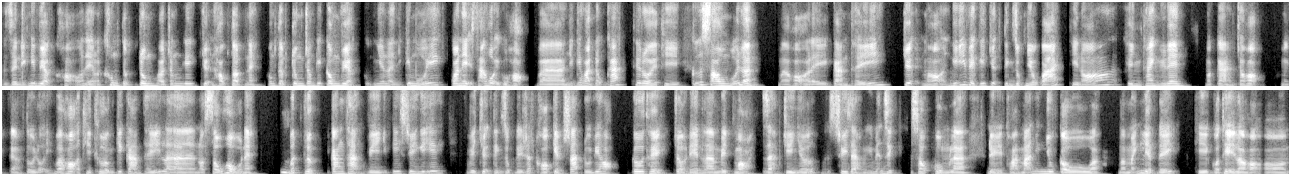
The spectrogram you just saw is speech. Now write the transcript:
Dẫn đến cái việc họ có thể là không tập trung vào trong cái chuyện học tập này không tập trung trong cái công việc cũng như là những cái mối quan hệ xã hội của họ và những cái hoạt động khác. Thế rồi thì cứ sau mỗi lần mà họ lại cảm thấy chuyện mà họ nghĩ về cái chuyện tình dục nhiều quá thì nó hình thành lên mà cản cho họ cảm tội lỗi. Và họ thì thường cái cảm thấy là nó xấu hổ này ừ. bất lực căng thẳng vì những cái suy nghĩ về chuyện tình dục đấy rất khó kiểm soát đối với họ. Cơ thể trở nên là mệt mỏi giảm trí nhớ suy giảm cái miễn dịch. Sau cùng là để thỏa mãn những nhu cầu mà mãnh liệt đấy thì có thể là họ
